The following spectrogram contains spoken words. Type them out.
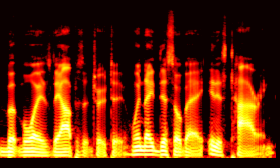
But boy, is the opposite true too. When they disobey, it is tiring.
